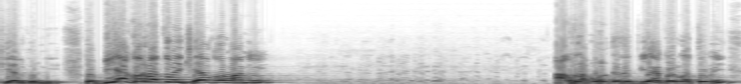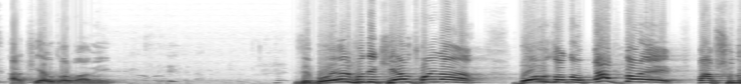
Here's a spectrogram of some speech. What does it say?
খেয়াল করিনি। তো বিয়ে করবা, তুমি খেয়াল করব আমি? আল্লাহ বলতে যে বিয়ে করবা তুমি, আর খেয়াল করব আমি। যে বইয়ের প্রতি খেয়াল হয় না, বউ যত পাপ করে, পাপ শুধু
